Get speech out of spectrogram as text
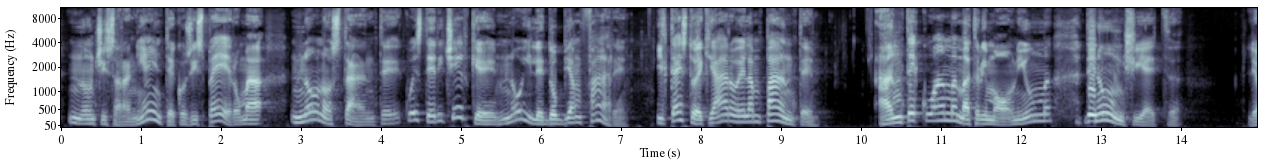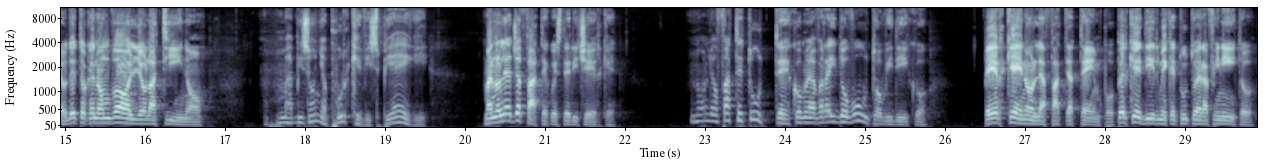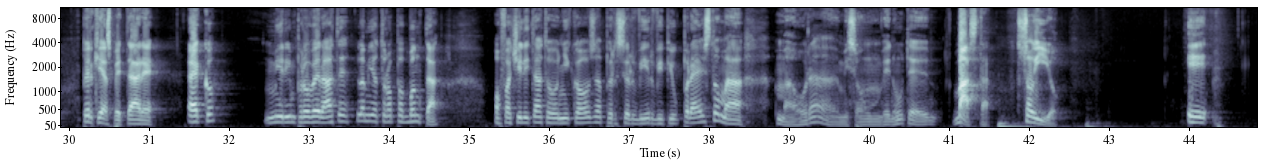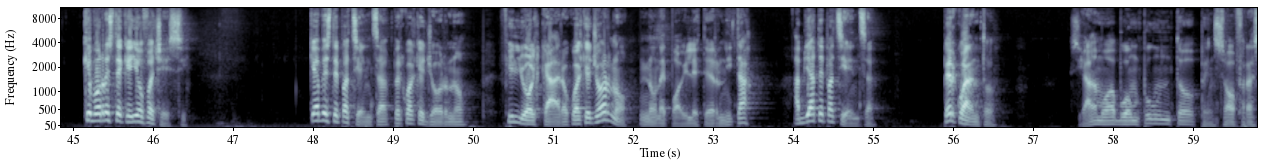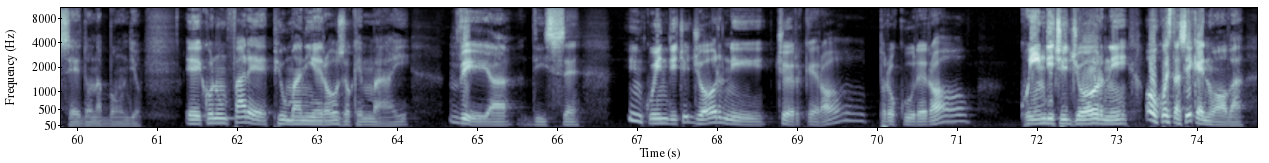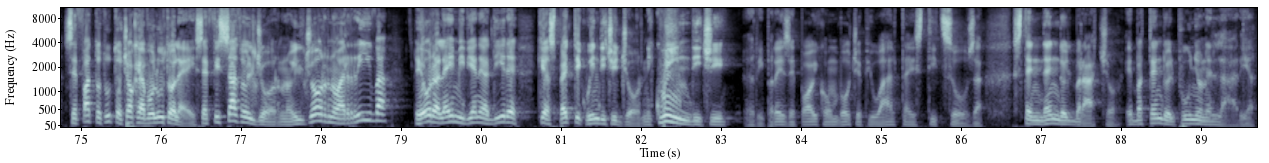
Non ci sarà niente, così spero, ma nonostante queste ricerche noi le dobbiamo fare Il testo è chiaro e lampante. Antequam matrimonium denunciet. Le ho detto che non voglio latino. Ma bisogna pur che vi spieghi. Ma non le ha già fatte queste ricerche? Non le ho fatte tutte come avrei dovuto, vi dico. Perché non le ha fatte a tempo? Perché dirmi che tutto era finito? Perché aspettare? Ecco, mi rimproverate la mia troppa bontà. Ho facilitato ogni cosa per servirvi più presto, ma, ma ora mi sono venute... Basta, so io. E che vorreste che io facessi? Che aveste pazienza per qualche giorno. Figliuol caro, qualche giorno non è poi l'eternità. Abbiate pazienza. Per quanto? Siamo a buon punto, pensò fra sé don Abbondio, e con un fare più manieroso che mai, via, disse, in quindici giorni cercherò, procurerò, Quindici giorni? Oh, questa sì che è nuova. Si è fatto tutto ciò che ha voluto lei, si è fissato il giorno, il giorno arriva e ora lei mi viene a dire che aspetti quindici giorni. Quindici! riprese poi con voce più alta e stizzosa, stendendo il braccio e battendo il pugno nell'aria.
